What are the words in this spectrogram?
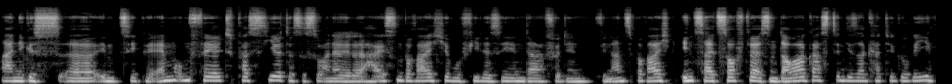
einiges äh, im CPM-Umfeld passiert. Das ist so einer der heißen Bereiche, wo viele sehen da für den Finanzbereich. Inside Software ist ein Dauergast in dieser Kategorie.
